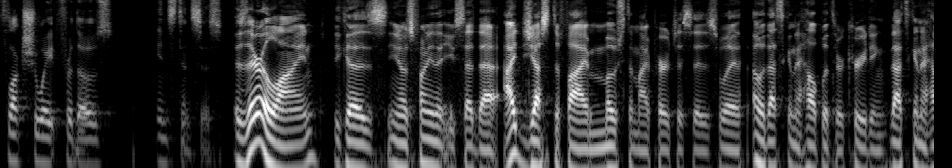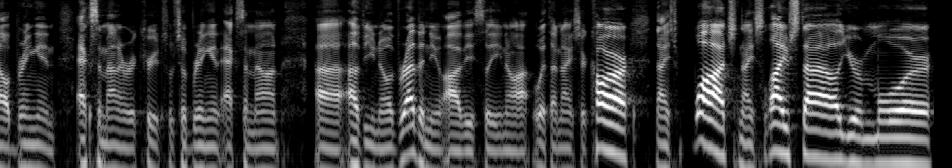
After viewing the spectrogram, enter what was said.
fluctuate for those instances. Is there a line? Because, you know, it's funny that you said that. I justify most of my purchases with, oh, that's going to help with recruiting. That's going to help bring in X amount of recruits, which will bring in X amount uh, of, you know, of revenue, obviously, you know, uh, with a nicer car, nice watch, nice lifestyle, you're more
